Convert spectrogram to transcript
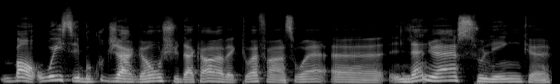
Bon, oui, c'est beaucoup de jargon. Je suis d'accord avec toi, François. Euh, l'annuaire souligne que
